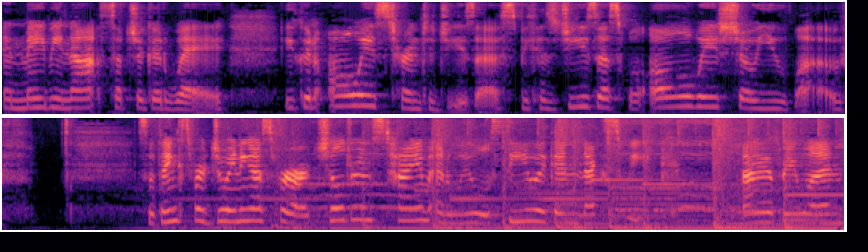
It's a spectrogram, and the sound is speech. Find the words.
and maybe not such a good way, you can always turn to Jesus because Jesus will always show you love. So thanks for joining us for our children's time, and we will see you again next week. Bye, everyone.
